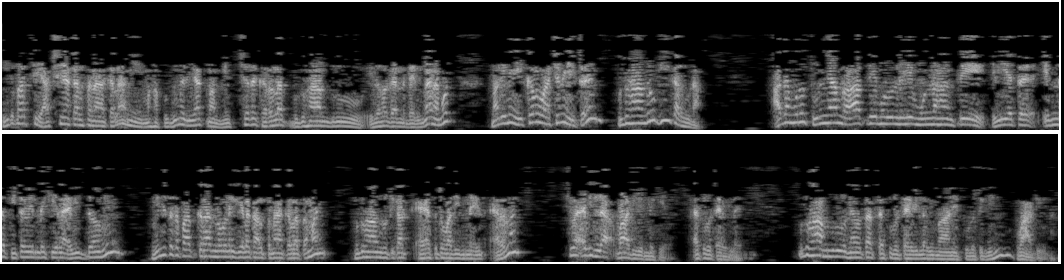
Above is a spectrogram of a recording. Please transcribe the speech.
ඊට පස්සේ යක්ෂයා කල්පනා කළා මේ මහ පුදුම දෙයක් මම මෙච්චර කරලත් බුදුහාමුදුරුවෝ එලව ගන්න බැරි වුණා. නමුත් මගේ මේ එකම වචනේට බුදුහාමුදුරුවෝ කී කරුණා. අද මුළු තුන්යම් රාත්‍රියේ මුළුල්ලේ මුන්නහන්සේ එළියට එන්න පිට වෙන්න කියලා ඇවිද්දම මිනිසටපත් කරන්න ඕනේ කියලා කල්පනා කළා තමයි බුදුහාමුදුරුවෝ ටිකක් ඈතට වදින්න ඇරලා කිව්වා ඇවිල්ලා වාඩි වෙන්න කියලා. ඇතුළට ඇවිල්ලා. බුදුහාමුදුරුවෝ නැවතත් ඇතුළට ඇවිල්ලා විමානයේ තුලට ගිහින් වාඩි වුණා.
